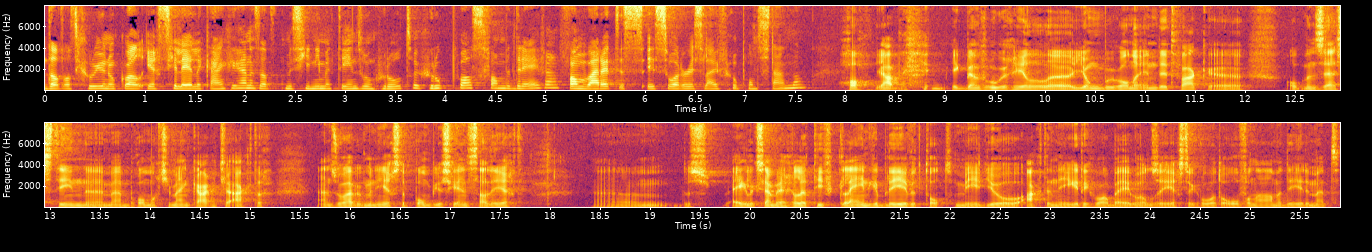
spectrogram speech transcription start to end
dat dat groeien ook wel eerst geleidelijk aangegaan is, dat het misschien niet meteen zo'n grote groep was van bedrijven. Van waaruit is, is Life Groep ontstaan dan? Oh, ja, ik ben vroeger heel uh, jong begonnen in dit vak. Uh, op mijn 16, uh, mijn brommertje, mijn karretje achter. En zo heb ik mijn eerste pompjes geïnstalleerd. Ehm, dus eigenlijk zijn wij relatief klein gebleven tot medio 98, waarbij we onze eerste grote overname deden met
